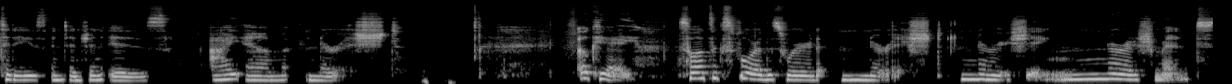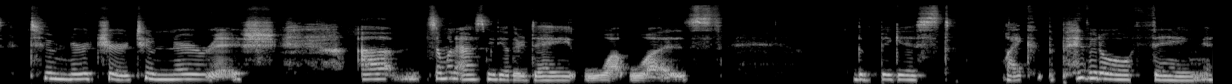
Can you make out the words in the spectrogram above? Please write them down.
Today's intention is I am nourished. Okay, so let's explore this word nourished, nourishing, nourishment, to nurture, to nourish. Um, someone asked me the other day what was the biggest, like the pivotal thing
